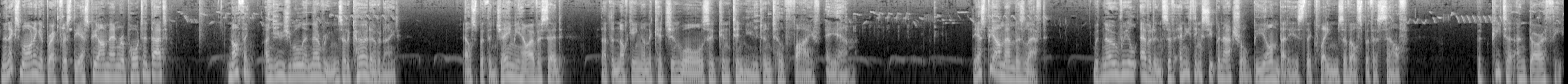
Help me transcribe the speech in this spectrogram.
The next morning at breakfast, the SPR men reported that nothing unusual in their rooms had occurred overnight. Elspeth and Jamie, however, said that the knocking on the kitchen walls had continued until 5 a.m. The SPR members left, with no real evidence of anything supernatural beyond, that is, the claims of Elspeth herself. But Peter and Dorothy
